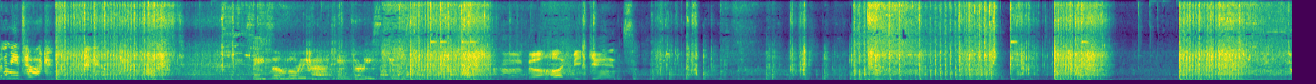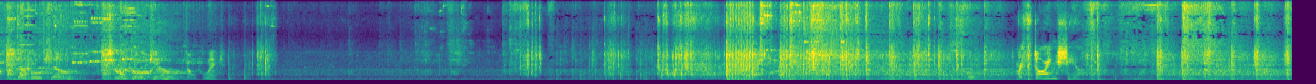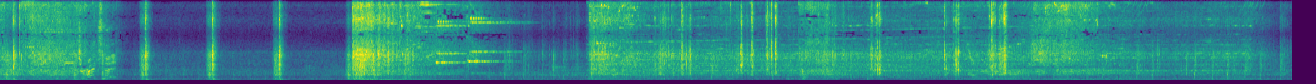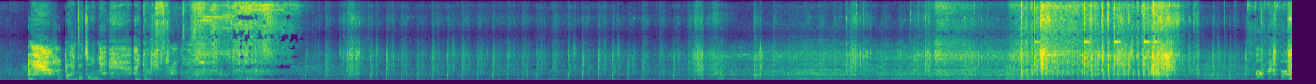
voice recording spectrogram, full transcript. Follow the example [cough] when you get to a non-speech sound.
Enemy attack. Safe zone will retract in 30 seconds. the hunt begins. Double kill. Triple kill. Don't blink. Restoring shields. Direct hit. [sighs] Bandaging. I got distracted.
